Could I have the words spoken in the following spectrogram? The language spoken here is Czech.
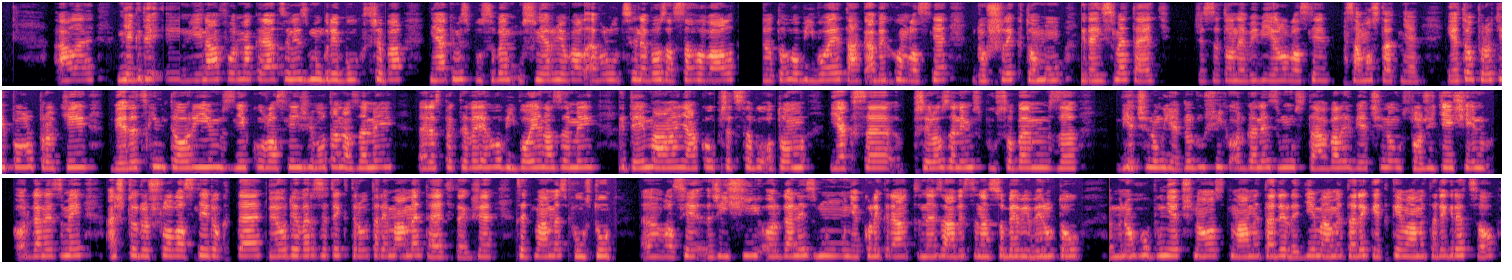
Ale někdy i jiná forma kreacionismu, kdy Bůh třeba nějakým způsobem usměrňoval evoluci nebo zasahoval do toho vývoje tak, abychom vlastně došli k tomu, kde jsme teď že se to nevyvíjelo vlastně samostatně. Je to protipol proti vědeckým teoriím vzniku vlastně života na Zemi, respektive jeho vývoje na Zemi, kdy máme nějakou představu o tom, jak se přirozeným způsobem z většinou jednodušších organismů stávaly většinou složitější organismy, až to došlo vlastně do té biodiverzity, kterou tady máme teď. Takže teď máme spoustu eh, vlastně říší organismů, několikrát nezávisle na sobě vyvinutou mnohobuněčnost, máme tady lidi, máme tady kytky, máme tady kde co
